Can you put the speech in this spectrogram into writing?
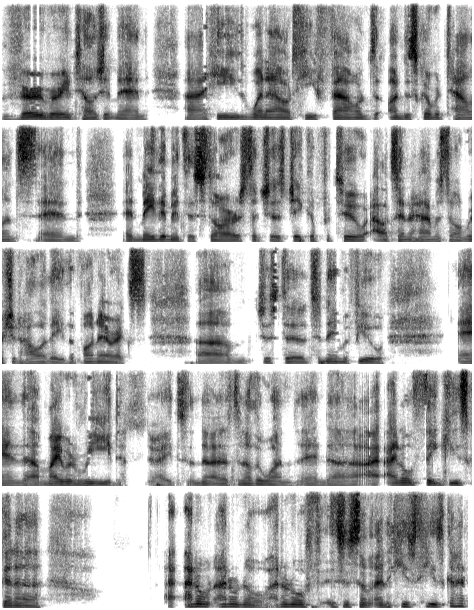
very, very intelligent man. Uh, he went out, he found undiscovered talents and and made them into stars such as Jacob Fatu, Alexander Hammerstone, Richard Holliday, the Von Erichs, um, just to, to name a few and uh, Myron Reed, right? That's another one. And uh, I, I, don't think he's gonna I, don't I don't know. I don't know if this is some and he's he's got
